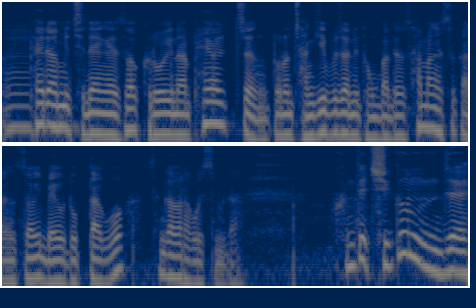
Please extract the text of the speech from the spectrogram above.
음. 폐렴이 진행해서 그로 인한 폐혈증 또는 장기 부전이 동반돼서 사망했을 가능성이 매우 높다고 생각을 하고 있습니다. 근데 지금 이제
